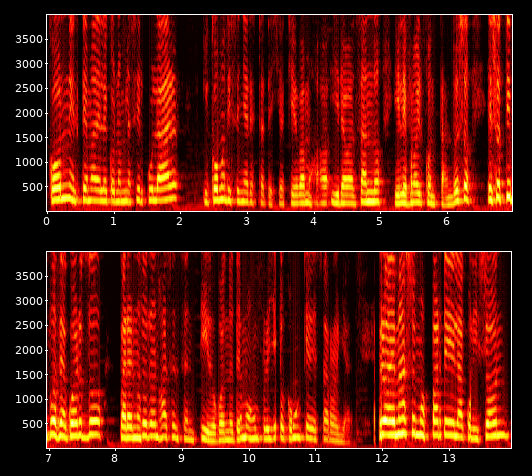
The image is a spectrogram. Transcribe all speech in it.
con el tema de la economía circular y cómo diseñar estrategias, que vamos a ir avanzando y les vamos a ir contando. Eso, esos tipos de acuerdos para nosotros nos hacen sentido cuando tenemos un proyecto común que desarrollar. Pero además somos parte de la coalición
